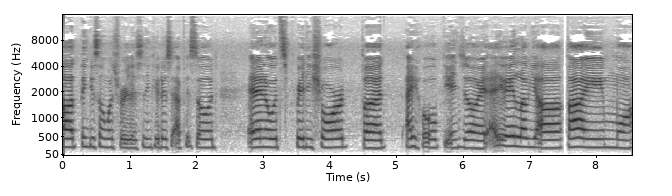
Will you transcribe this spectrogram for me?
uh thank you so much for listening to this episode. And i know it's pretty short but i hope you enjoyed anyway love y'all. Bye. Mwah.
